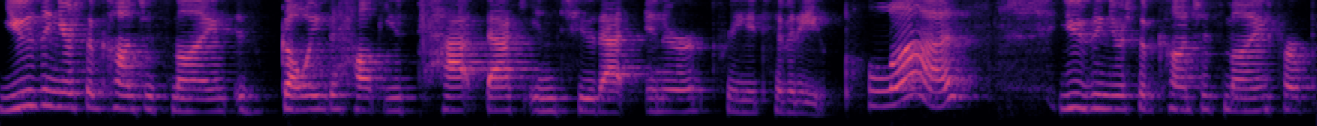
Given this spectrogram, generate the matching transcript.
using your subconscious mind is going to help you tap back into that inner creativity. Plus, using your subconscious mind for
